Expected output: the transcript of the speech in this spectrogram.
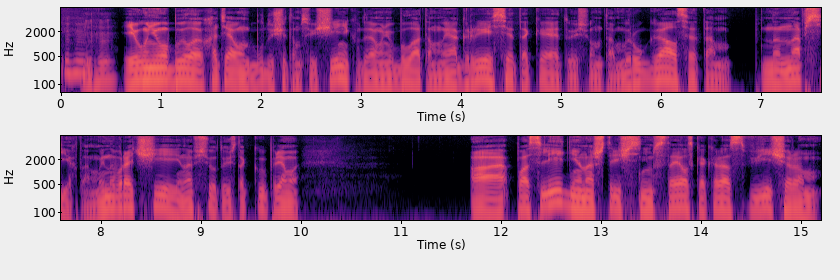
Мгм. Мгм. И у него было, хотя он будущий там священник, да, у него была там и агрессия такая, то есть он там и ругался там на, на всех там, и на врачей, и на все, то есть такой прямо... А последняя наша встреча с ним состоялась как раз вечером,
